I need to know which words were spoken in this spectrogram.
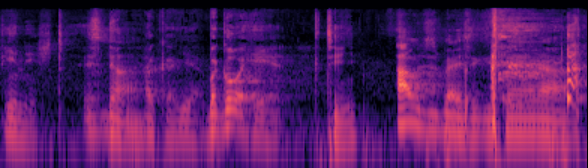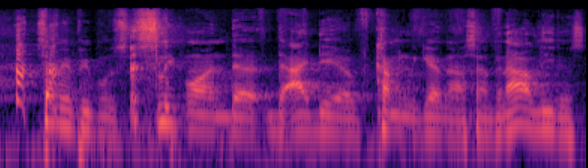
Finished. It's done. Okay, yeah, but go ahead, continue. I was just basically saying, uh, so many people sleep on the the idea of coming together on something. Our leaders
